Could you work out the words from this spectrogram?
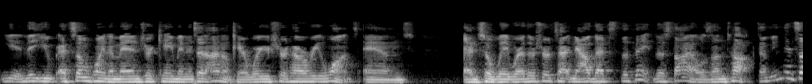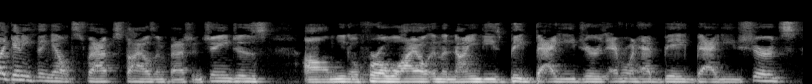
that you at some point a manager came in and said, "I don't care, wear your shirt however you want," and and so they wear their shirts out. Now that's the thing. The style is untucked. I mean, it's like anything else. Fat styles and fashion changes. Um, you know, for a while in the '90s, big baggy jerseys. Everyone had big baggy shirts.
